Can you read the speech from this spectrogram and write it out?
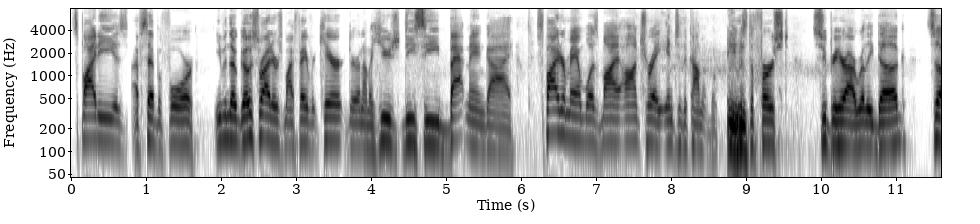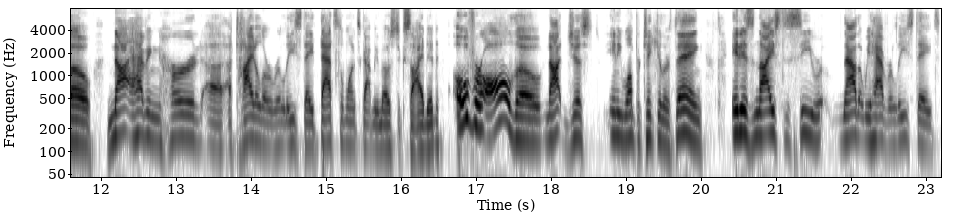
Spidey is I've said before. Even though Ghost Rider is my favorite character, and I'm a huge DC Batman guy, Spider Man was my entree into the comic book. Mm-hmm. He was the first superhero I really dug. So, not having heard uh, a title or release date, that's the one that's got me most excited. Overall, though, not just any one particular thing, it is nice to see now that we have release dates,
